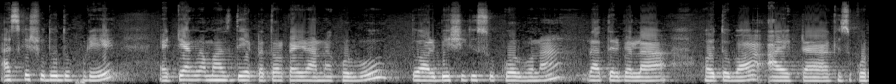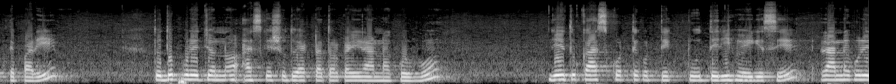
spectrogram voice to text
আজকে শুধু দুপুরে ট্যাংরা মাছ দিয়ে একটা তরকারি রান্না করব। তো আর বেশি কিছু করব না। রাতের বেলা হয়তো বা আর একটা কিছু করতে পারি। তো দুপুরের জন্য আজকে শুধু একটা তরকারি রান্না করব। যেহেতু কাজ করতে করতে একটু দেরি হয়ে গেছে রান্না করে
